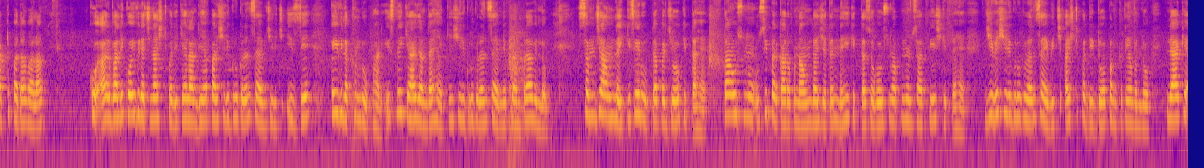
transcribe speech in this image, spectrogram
8 ਪਦਾਂ ਵਾਲਾ ਵਾਲੀ ਕੋਈ ਵੀ ਰਚਨਾ ਅਸ਼ਟਪਦੀ ਕਹਿਲਾਉਂਦੀ ਹੈ, ਪਰ ਸ੍ਰੀ ਗੁਰੂ ਗ੍ਰੰਥ ਸਾਹਿਬ ਜੀ ਵਿੱਚ ਇਸ ਦੇ ਕਈ ਵਿਲੱਖਣ ਰੂਪ ਹਨ। ਇਸ ਲਈ ਕਿਹਾ ਜਾਂਦਾ ਹੈ ਕਿ ਸ੍ਰੀ ਗੁਰੂ ਗ੍ਰੰਥ ਸਾਹਿਬ ਨੇ ਪਰੰਪਰਾ ਵੱਲੋਂ ਸਮਝਾਉਣ ਲਈ ਕਿਸੇ ਰੂਪ ਦਾ ਪ੍ਰਯੋਗ ਕੀਤਾ ਹੈ, ਤਾਂ ਉਸ ਨੂੰ ਉਸੇ ਪ੍ਰਕਾਰ ਅਪਣਾਉਣ ਦਾ ਯਤਨ ਨਹੀਂ ਕੀਤਾ, ਸਗੋਂ ਉਸ ਨੂੰ ਆਪਣੇ ਅਨੁਸਾਰ ਪੇਸ਼ ਕੀਤਾ ਹੈ। ਜਿਵੇਂ ਸ੍ਰੀ ਗੁਰੂ ਗ੍ਰੰਥ ਸਾਹਿਬ ਵਿੱਚ ਅਸ਼ਟਪਦੀ ਦੋ ਪੰਕਤੀਆਂ ਵੱਲੋਂ ਲੈ ਕੇ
